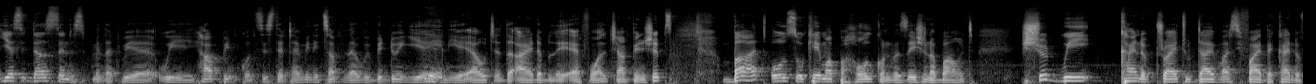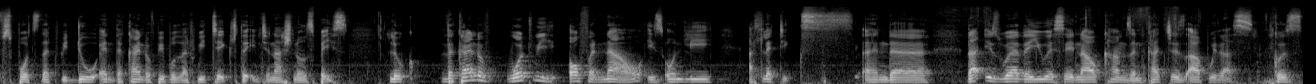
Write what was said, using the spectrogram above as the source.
yes, it does send a statement that we uh, we have been consistent. I mean, it's something that we've been doing year Yeah. in year out at the IAAF World Championships, but also came up a whole conversation about should we kind of try to diversify the kind of sports that we do and the kind of people that we take to the international space. Look, the kind of what we offer now is only athletics and. Uh, that is where the USA now comes and catches up with us because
